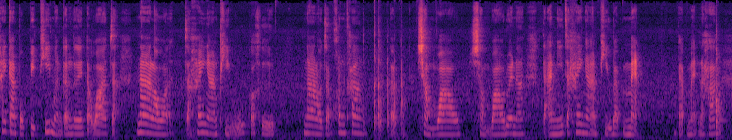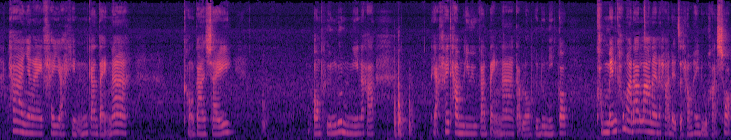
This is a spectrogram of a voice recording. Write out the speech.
ให้การปกปิดที่เหมือนกันเลย แต่ว่าจะหน้าเราอะจะให้งานผิวก็คือหน้าเราจะค่อนข้างแบบฉ่ำวาวฉ่ำวาวด้วยนะ แต่อันนี้จะให้งานผิวแบบแมตแบบแมตนะคะ ถ้ายังไงใครอยากเห็นการแต่งหน้าของการใช้รองพื้นรุ่นนี้นะคะ อยากให้ทำรีวิวการแต่งหน้ากับรองพื้นรุ่นนี้ก็คอมเมนต์เข้ามาด้านล่างเลยนะคะ เดี๋ยวจะทำให้ดูค่ะชอบ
